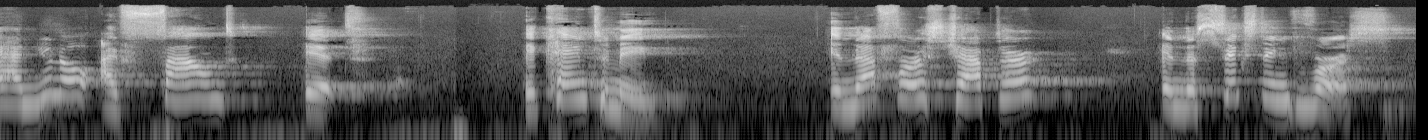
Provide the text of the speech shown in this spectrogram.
and you know, I found it, it came to me in that first chapter, in the 16th verse.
